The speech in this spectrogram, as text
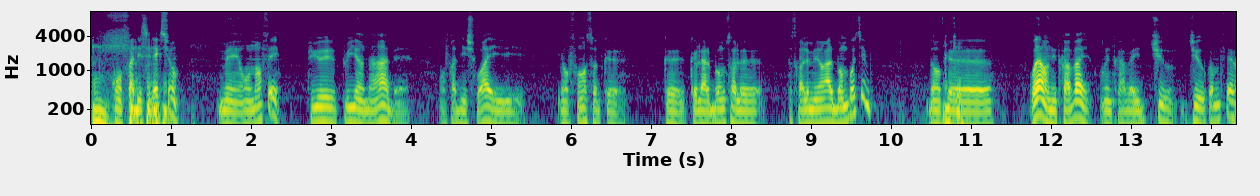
qu'on fera des sélections. Mais on en fait. Plus plus il y en a, ben, on fera des choix et, et on fera en sorte que, que, que l'album soit le, ce sera le meilleur album possible. Donc, euh, ouais, on y travaille. On y travaille dur, dur comme fer,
